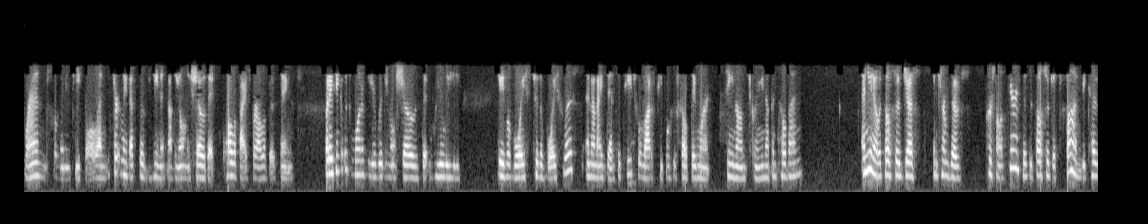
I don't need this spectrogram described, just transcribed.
friend for many people. And certainly that's the Xena is not the only show that qualifies for all of those things. But i think it was one of the original shows that really gave a voice to the voiceless and an identity to a lot of people who felt they weren't seen on screen up until then. And you know, it's also just in terms of personal appearances, it's also just fun because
